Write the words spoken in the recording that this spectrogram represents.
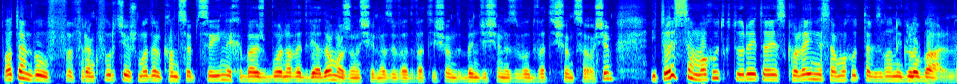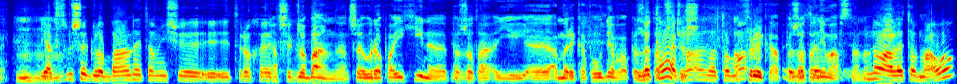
Potem był w Frankfurcie już model koncepcyjny, chyba już było nawet wiadomo, że on się nazywa 2000, będzie się nazywał 2008 i to jest samochód, który to jest kolejny samochód tak zwany globalny. Jak słyszę globalny, to mi się y, trochę... Znaczy globalny, znaczy Europa i Chiny, Peugeota i e, Ameryka Południowa. Peugeota tak, przecież no, no ma- Afryka, Peugeota no to- nie ma w Stanach. No ale to mało?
